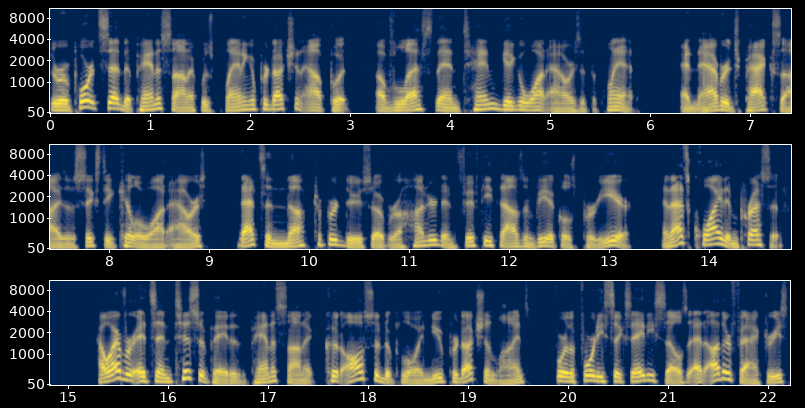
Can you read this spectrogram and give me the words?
The report said that Panasonic was planning a production output of less than 10 gigawatt hours at the plant. At an average pack size of 60 kilowatt hours, that's enough to produce over 150,000 vehicles per year, and that's quite impressive. However, it's anticipated that Panasonic could also deploy new production lines for the 4680 cells at other factories,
